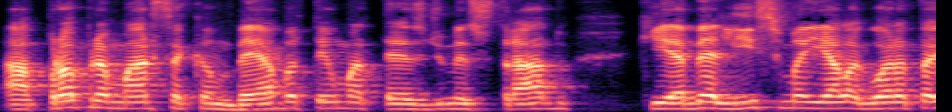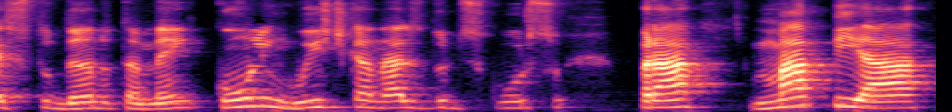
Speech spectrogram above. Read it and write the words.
A própria Márcia Cambeba tem uma tese de mestrado que é belíssima, e ela agora está estudando também com linguística análise do discurso para mapear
